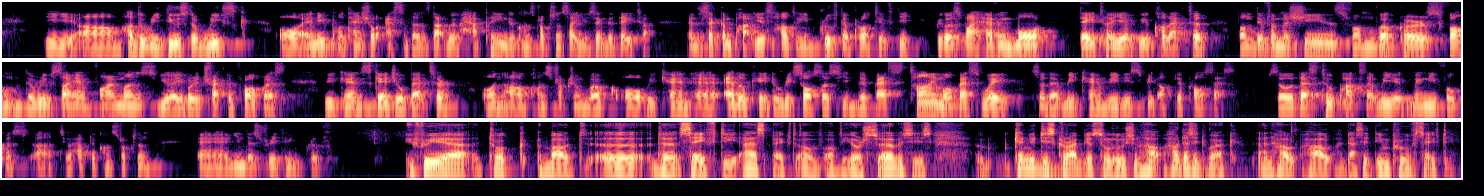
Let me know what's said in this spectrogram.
the, um, how to reduce the risk or any potential accidents that will happen in the construction site using the data. And the second part is how to improve the productivity because by having more data you, collected from different machines, from workers, from the real site environments. You're able to track the progress. We can schedule better on our construction work, or we can uh, allocate the resources in the best time or best way so that we can really speed up the process. So that's two parts that we mainly focus uh, to help the construction uh, industry to improve. If we uh, talk about uh, the safety aspect of, of your services, can you describe your solution? How, how does it work and how, how does it improve safety?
